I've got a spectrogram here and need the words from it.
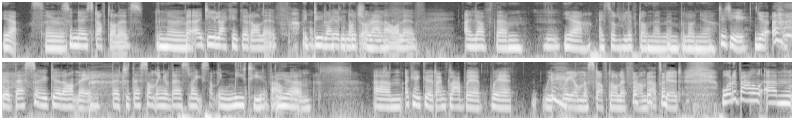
yeah, so, So no stuffed olives. no, But I do like a good olive. I do like a good mozzarella olive. olive. I love them. Mhm. Yeah, I sort of lived on them in Bologna. Did you? Yeah, Good. They're so good, aren't they? They're just, there's something of there's like something meaty about Yeah. them. Um, okay, good. I'm glad we're we're we agree on the stuffed olive front. That's good. What about um,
